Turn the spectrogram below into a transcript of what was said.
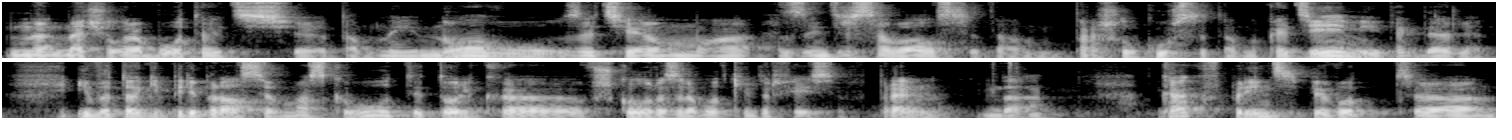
на, начал работать э, там на Иннову, затем э, заинтересовался, там, прошел курсы там Академии и так далее. И в итоге перебрался в Москву ты только в школу разработки интерфейсов, правильно? Да. Как, в принципе, вот э,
